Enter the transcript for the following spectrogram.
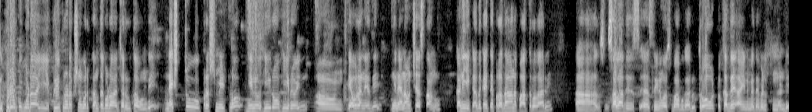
ఇప్పటి వరకు కూడా ఈ ప్రీ ప్రొడక్షన్ వర్క్ అంతా కూడా జరుగుతూ ఉంది. నెక్స్ట్ ప్రెస్ మీట్లో నేను హీరో హీరోయిన్ ఆ, ఎవరనేది నేను అనౌన్స్ చేస్తాను. కానీ ఈ కథకైతే ప్రధాన పాత్రధారి ఆ, సలాది శ్రీనివాస్ బాబు గారు. త్రో అవుట్ కథే ఆయన మీద వెళుతుందండి.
